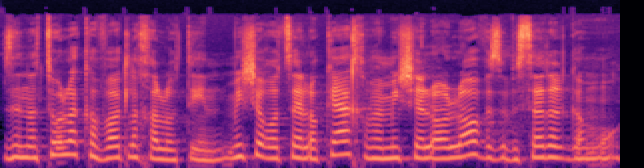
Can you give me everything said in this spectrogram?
זה נטול עכבות לחלוטין. מי שרוצה לוקח ומי שלא, לא, וזה בסדר גמור.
